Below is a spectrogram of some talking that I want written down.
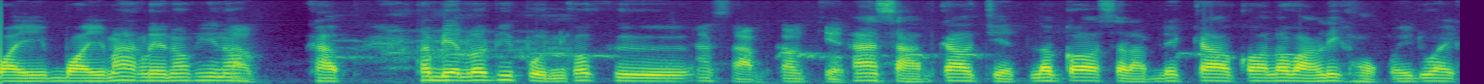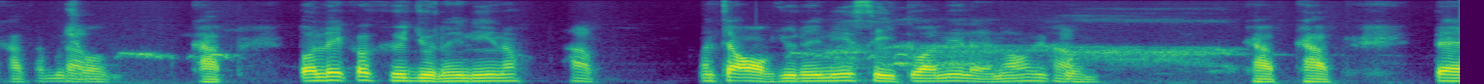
บ่อยบ่อยมากเลยเนาะพี่เนาะครับครับทะเบียนรถพี่ปุ่นก็คือห้าสามเก้าเจ็ดห้าสามเก้าเจ็ดแล้วก็สลับเลขเก้าก็ระวังเลขหกไว้ด้วยครับท่านผู้ชมครับ ตัวเลขก็คืออยู่ในนี้เนาะครับ มันจะออกอยู่ในนี้สี่ตัวนี่แหละเนาะพี่ปุ่นครับครับ แต่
